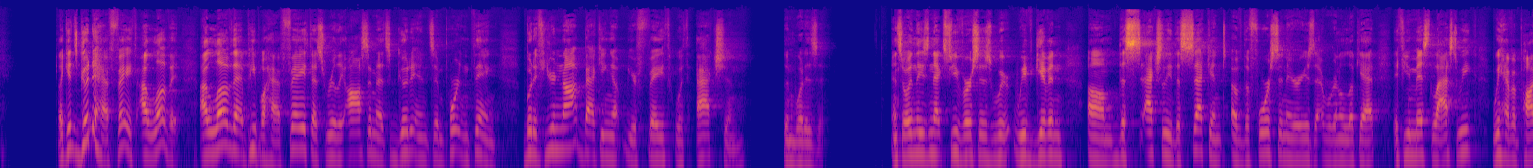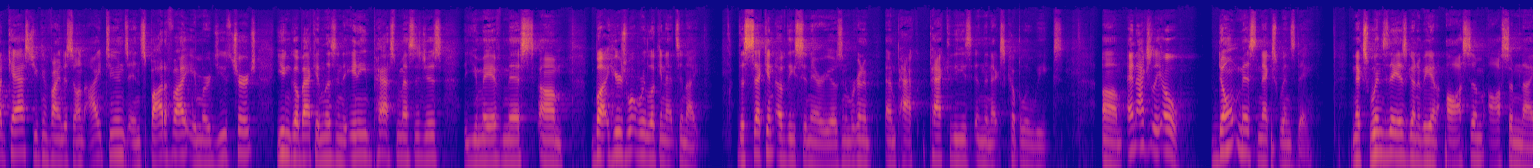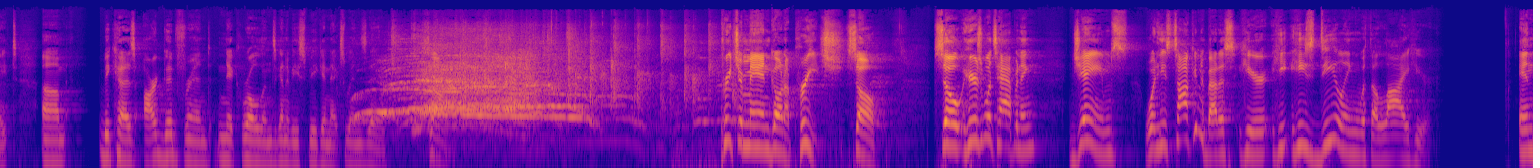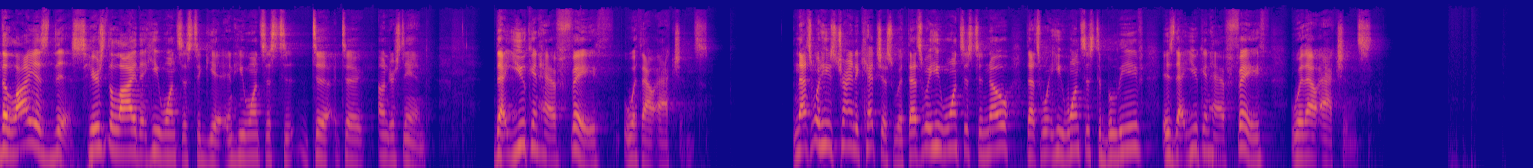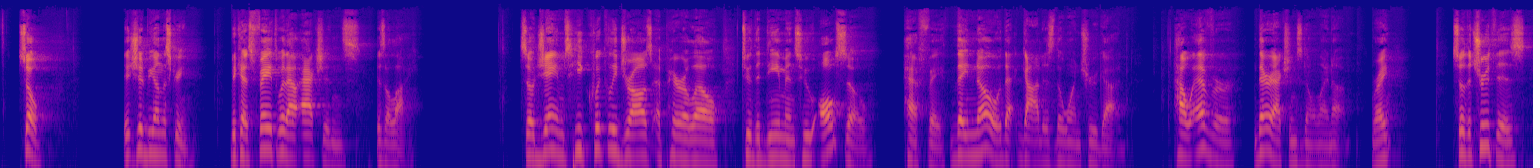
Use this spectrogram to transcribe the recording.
Like it's good to have faith. I love it. I love that people have faith. That's really awesome. That's good and it's an important thing. But if you're not backing up your faith with action, then what is it? And so, in these next few verses, we have given um, this actually the second of the four scenarios that we're going to look at. If you missed last week, we have a podcast. You can find us on iTunes and Spotify, Emerge Youth Church. You can go back and listen to any past messages that you may have missed. Um, but here's what we're looking at tonight the second of these scenarios, and we're going to unpack pack these in the next couple of weeks. Um, and actually, oh, don't miss next Wednesday. Next Wednesday is going to be an awesome, awesome night. Um, because our good friend Nick Rowland's going to be speaking next Wednesday. So, preacher man to preach. So, so here's what's happening. James, what he's talking about is here, he, he's dealing with a lie here. And the lie is this. Here's the lie that he wants us to get and he wants us to, to, to understand that you can have faith without actions. And that's what he's trying to catch us with. That's what he wants us to know. That's what he wants us to believe is that you can have faith without actions. So, it should be on the screen because faith without actions is a lie. So, James, he quickly draws a parallel to the demons who also have faith. They know that God is the one true God. However, their actions don't line up, right? So, the truth is,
